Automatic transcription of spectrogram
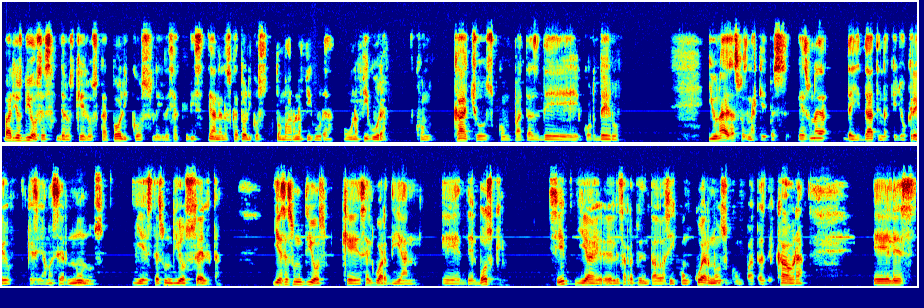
varios dioses de los que los católicos, la iglesia cristiana, los católicos tomaron la figura o una figura con cachos, con patas de cordero. Y una de esas, pues en la que pues, es una deidad en la que yo creo, que se llama Cernunos. Y este es un dios celta. Y ese es un dios que es el guardián eh, del bosque. ¿sí? Y a él, él, representado así, con cuernos, con patas de cabra. Él es,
